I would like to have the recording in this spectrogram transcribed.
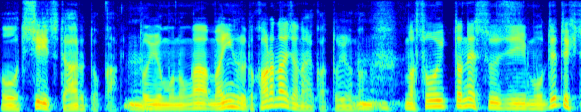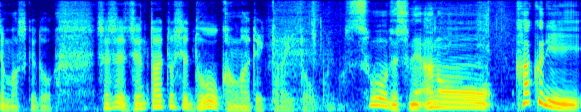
致死率であるとかというものが、まあ、インフルと変わらないじゃないかというような、まあ、そういった、ね、数字も出てきてますけど先生、全体としてどう考えていったらいいと思いますそうですね。あの隔離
